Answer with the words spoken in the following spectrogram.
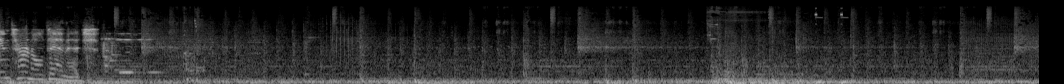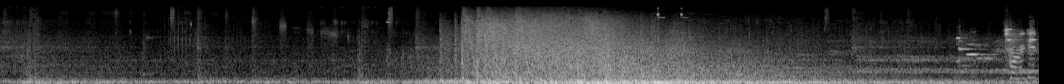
Internal damage. Target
